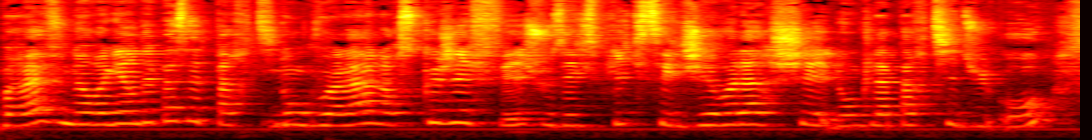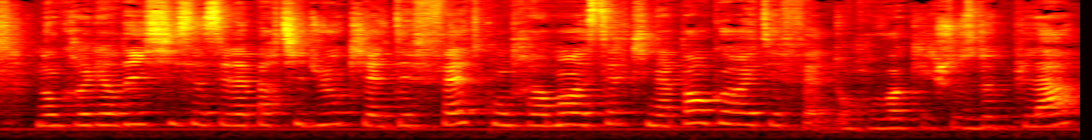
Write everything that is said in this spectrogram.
bref, ne regardez pas cette partie. Donc voilà, alors ce que j'ai fait, je vous explique, c'est que j'ai relâché donc la partie du haut. Donc regardez ici, ça c'est la partie du haut qui a été faite, contrairement à celle qui n'a pas encore été faite. Donc on voit quelque chose de plat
